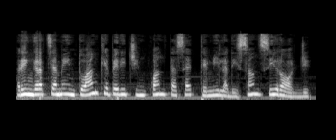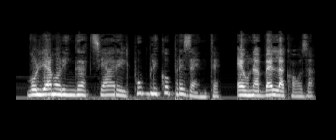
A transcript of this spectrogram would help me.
Ringraziamento anche per i 57.000 di San Siro oggi, vogliamo ringraziare il pubblico presente, è una bella cosa.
